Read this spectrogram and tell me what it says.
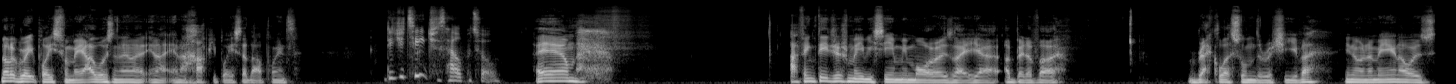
not a great place for me. I wasn't in a in a, in a happy place at that point. Did your teachers help at all? Um, I think they just maybe see me more as a uh, a bit of a reckless underachiever. You know what I mean? I was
